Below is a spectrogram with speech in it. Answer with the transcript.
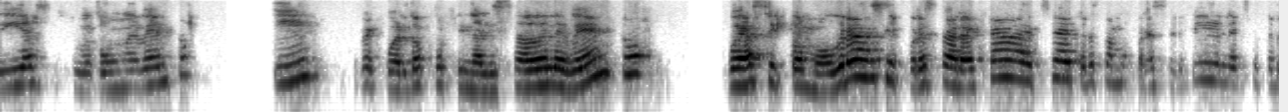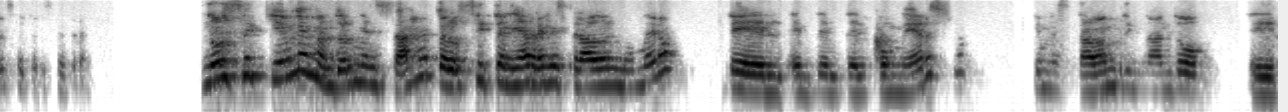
días estuve con un evento y recuerdo por finalizado el evento, fue así como gracias por estar acá, etcétera, estamos para servirle, etcétera, etcétera, etcétera. No sé quién me mandó el mensaje, pero sí tenía registrado el número del, del, del comercio que me estaban brindando eh,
